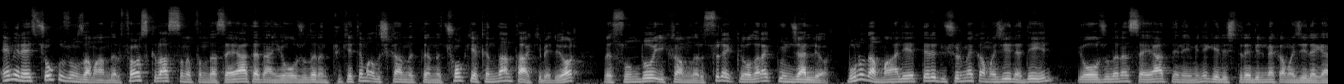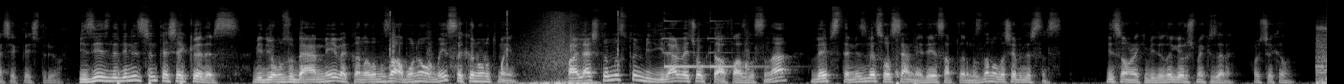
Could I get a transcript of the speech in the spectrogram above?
Emirates çok uzun zamandır First Class sınıfında seyahat eden yolcuların tüketim alışkanlıklarını çok yakından takip ediyor ve sunduğu ikramları sürekli olarak güncelliyor. Bunu da maliyetleri düşürmek amacıyla değil, yolcuların seyahat deneyimini geliştirebilmek amacıyla gerçekleştiriyor. Bizi izlediğiniz için teşekkür ederiz. Videomuzu beğenmeyi ve kanalımıza abone olmayı sakın unutmayın. Paylaştığımız tüm bilgiler ve çok daha fazlasına web sitemiz ve sosyal medya hesaplarımızdan ulaşabilirsiniz. Bir sonraki videoda görüşmek üzere. Hoşçakalın.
